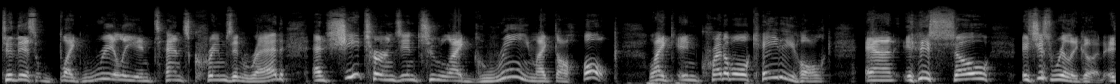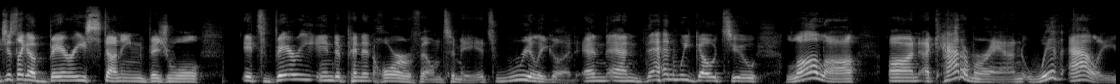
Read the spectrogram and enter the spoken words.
to this like really intense crimson red, and she turns into like green, like the Hulk, like Incredible Katie Hulk, and it is so it's just really good. It's just like a very stunning visual. It's very independent horror film to me. It's really good. And and then we go to Lala on a catamaran with Ally.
